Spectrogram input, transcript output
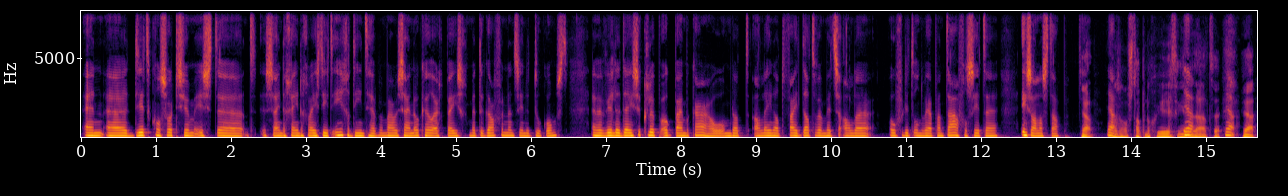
En uh, dit consortium is de, zijn degene geweest die het ingediend hebben. Maar we zijn ook heel erg bezig met de governance in de toekomst. En we willen deze club ook bij elkaar houden. Omdat alleen al het feit dat we met z'n allen over dit onderwerp aan tafel zitten, is al een stap. Ja, ja. dat is al een stap in de goede richting ja. inderdaad. Ja. ja.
